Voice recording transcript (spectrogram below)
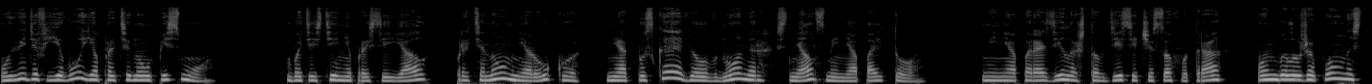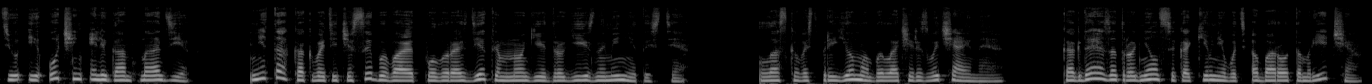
Увидев его, я протянул письмо. Батистини просиял, протянул мне руку, не отпуская, вел в номер, снял с меня пальто. Меня поразило, что в 10 часов утра он был уже полностью и очень элегантно одет. Не так, как в эти часы бывают полураздеты многие другие знаменитости. Ласковость приема была чрезвычайная. Когда я затруднялся каким-нибудь оборотом речи,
